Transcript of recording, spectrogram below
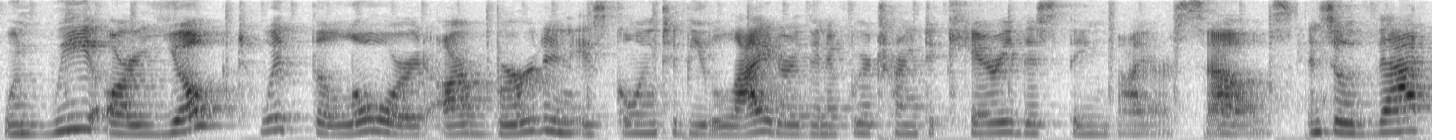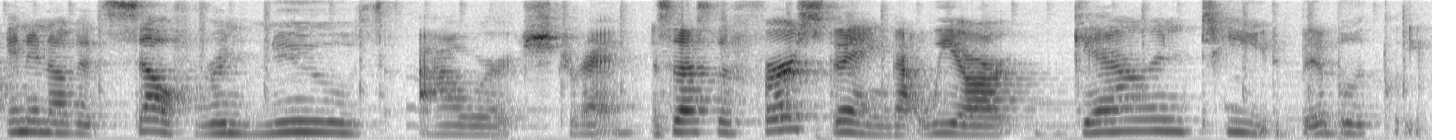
When we are yoked with the Lord, our burden is going to be lighter than if we're trying to carry this thing by ourselves. And so that in and of itself renews our strength. And so that's the first thing that we are guaranteed biblically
